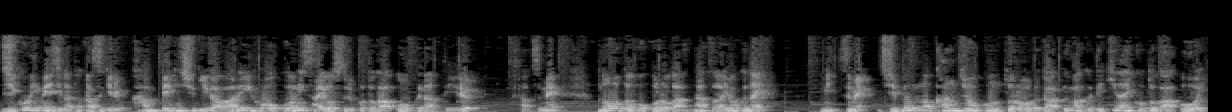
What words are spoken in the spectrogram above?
自己イメージが高すぎる完璧主義が悪い方向に作用することが多くなっている。2つ目。脳と心が仲が良くない。3つ目。自分の感情コントロールがうまくできないことが多い。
